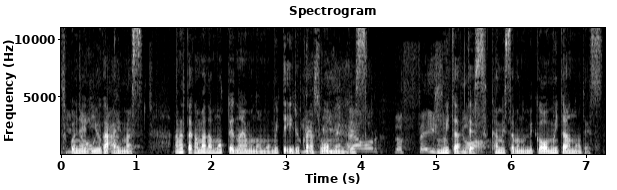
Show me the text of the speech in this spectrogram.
そこには理由があります。あなたがまだ持ってないものをも見ているからそう思うんです。見たんです。神様の御顔を見たのです。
